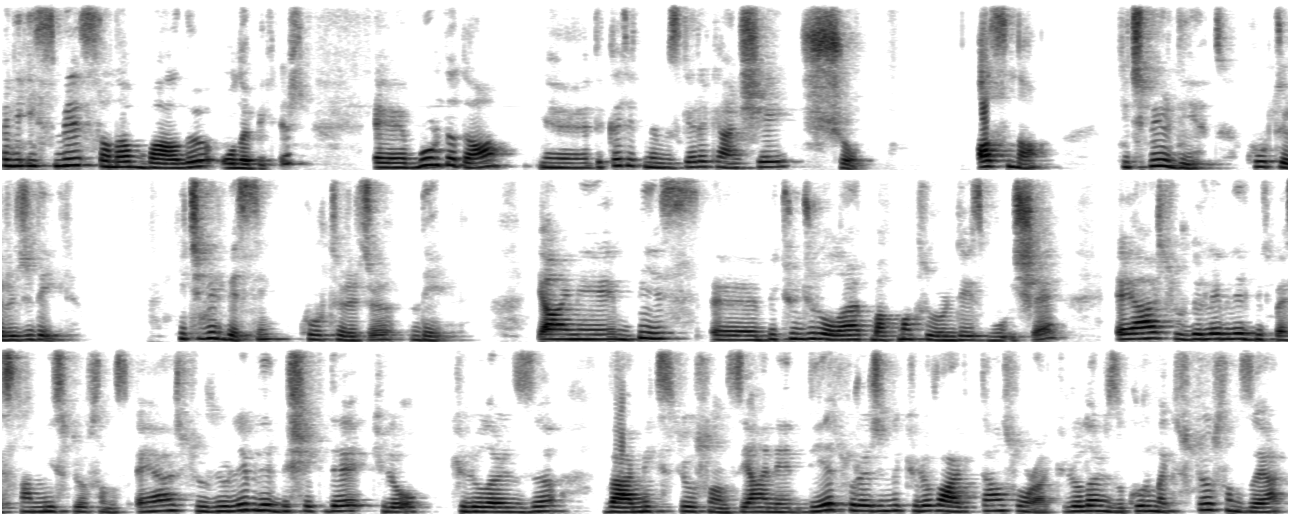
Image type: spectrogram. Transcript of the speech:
hani ismi sana bağlı olabilir. E, burada da e, dikkat etmemiz gereken şey şu. Aslında hiçbir diyet kurtarıcı değil. Hiçbir besin kurtarıcı değil. Yani biz e, bütüncül olarak bakmak zorundayız bu işe. Eğer sürdürülebilir bir beslenme istiyorsanız, eğer sürdürülebilir bir şekilde kilo kilolarınızı vermek istiyorsanız yani diyet sürecinde kilo verdikten sonra kilolarınızı korumak istiyorsanız eğer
